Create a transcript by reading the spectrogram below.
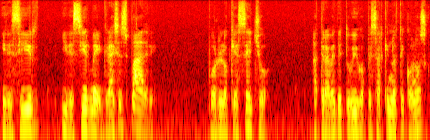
y, decir, y decirme, gracias Padre, por lo que has hecho a través de tu hijo, a pesar que no te conozco,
